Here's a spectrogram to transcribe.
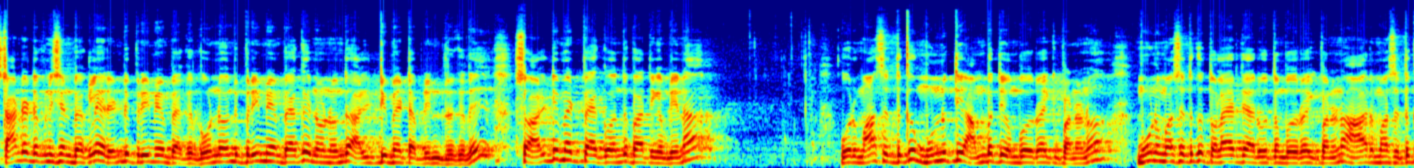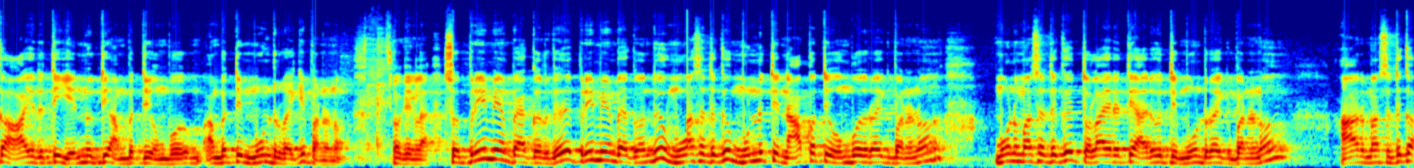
ஸ்டாண்டர்ட் டெஃபினிஷன் பேக்கில் ரெண்டு ப்ரீமியம் பேக் இருக்குது ஒன்று வந்து ப்ரீமியம் பேக்கு இன்னொன்று வந்து அல்டிமேட் அப்படின்னு இருக்குது. ஸோ அல்டிமேட் பேக் வந்து பார்த்திங்க அப்படின்னா ஒரு மாதத்துக்கு முந்நூற்றி ஐம்பத்தி ஒம்பது ரூபாய்க்கு பண்ணணும். மூணு மாதத்துக்கு தொள்ளாயிரத்தி அறுபத்தொம்பது ரூபாய்க்கு பண்ணணும். ஆறு மாதத்துக்கு ஆயிரத்தி எண்ணூற்றி ஐம்பத்தி ஒம்பது ஐம்பத்தி மூணு ரூபாய்க்கு பண்ணணும். ஓகேங்களா? ஸோ ப்ரீமியம் பேக் இருக்குது. ப்ரீமியம் பேக் வந்து மாதத்துக்கு முந்நூற்றி நாற்பத்தி ஒம்பது ரூபாய்க்கு பண்ணணும். மூணு மாதத்துக்கு தொள்ளாயிரத்தி அறுபத்தி மூணு ரூபாய்க்கு பண்ணணும். ஆறு மாதத்துக்கு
